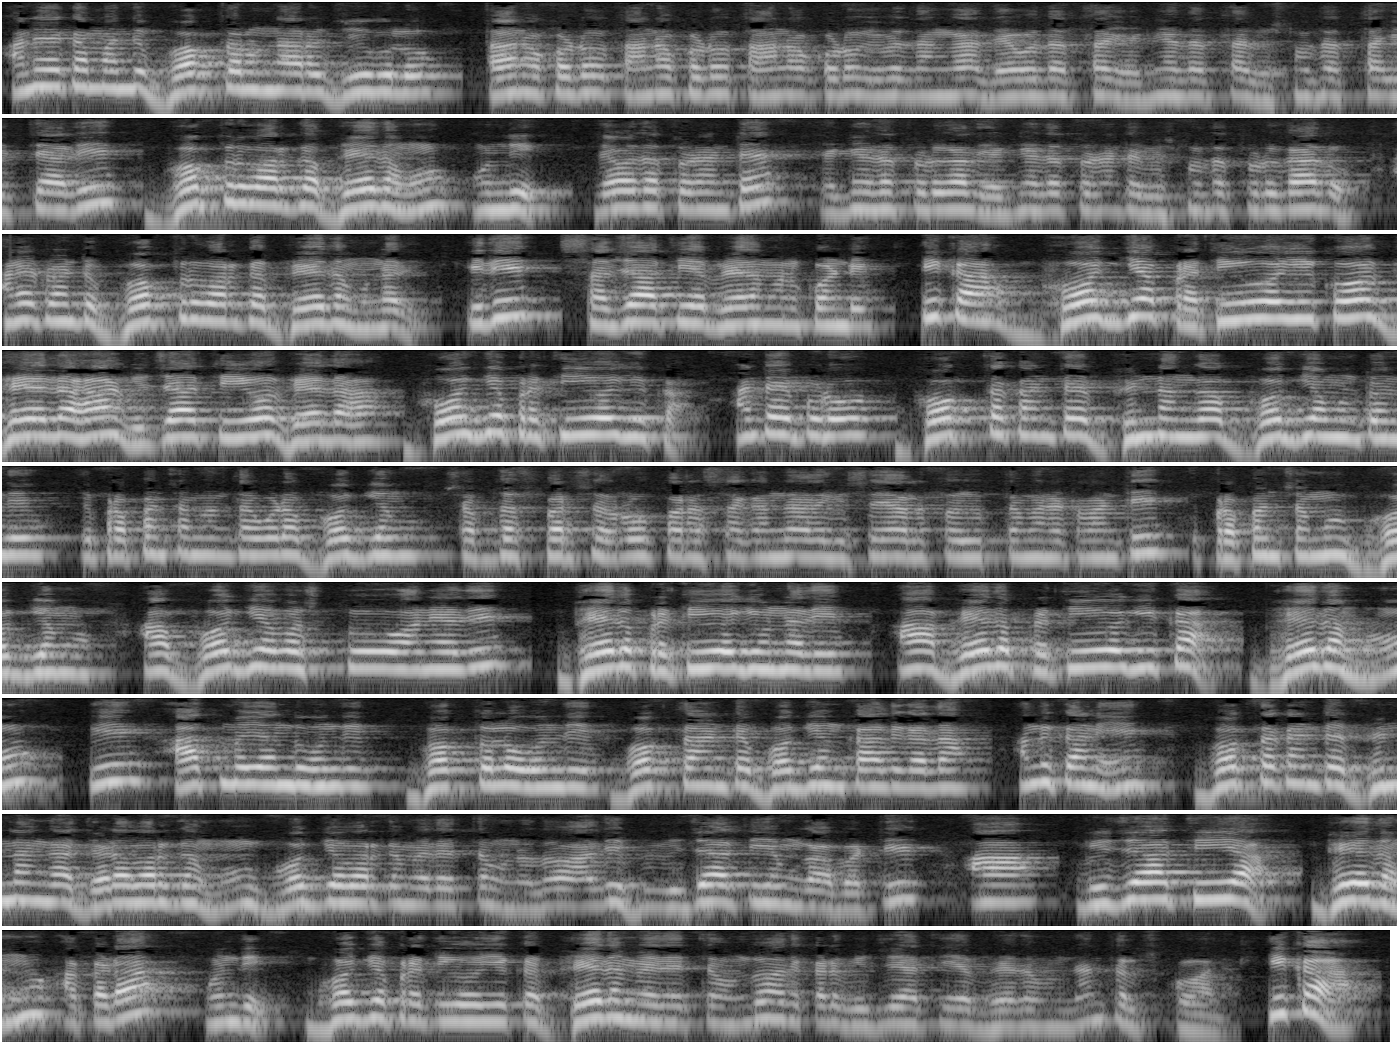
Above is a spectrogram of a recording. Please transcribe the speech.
అనేక మంది భోక్తలు ఉన్నారు జీవులు. తానొకడు తానొకడు తానొకడు ఈ విధంగా దేవదత్త యజ్ఞదత్త విష్ణుదత్త ఇత్యాది భోక్తృ వర్గ భేదము ఉంది. దేవదత్తుడు అంటే యజ్ఞదత్తుడు కాదు యజ్ఞదత్తుడు అంటే విష్ణుదత్తుడు కాదు అనేటువంటి భోక్తృవర్గ భేదం ఉన్నది ఇది సజాతీయ భేదం అనుకోండి. ఇక భోగ్య ప్రతియోగికో భేద విజాతీయో భేద. భోగ్య ప్రతియోగిక అంటే ఇప్పుడు భోక్త కంటే భిన్నంగా భోగ్యం ఉంటుంది. ఈ ప్రపంచం అంతా కూడా భోగ్యం శబ్ద స్పర్శ రూపరస గంధాది విషయాలతో యుక్తమైనటువంటి ప్రపంచము భోగ్యము. ఆ భోగ్య వస్తువు అనేది భేద ప్రతియోగి ఉన్నది. ఆ భేద ప్రతియోగిక భేదము ఈ ఆత్మయందు ఉంది భోక్తలో ఉంది. భోక్త అంటే భోగ్యం కాదు కదా. అందుకని భోక్త కంటే భిన్నంగా జడవర్గము భోగ్య వర్గం ఏదైతే ఉన్నదో అది విజాతీయం కాబట్టి ఆ విజాతీయ భేదము అక్కడ ఉంది. భోగ్య ప్రతియోగిక భేదం ఏదైతే ఉందో అది ఇక్కడ విజాతీయ భేదం ఉందని తెలుసుకోవాలి. ఇక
